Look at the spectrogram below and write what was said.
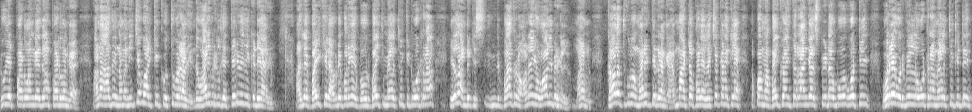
டூயட் பாடுவாங்க இதெல்லாம் பாடுவாங்க. ஆனால் அது நம்ம நிஜ வாழ்க்கைக்கு ஒத்து வராது. இந்த வாலிபர்களுக்கு அது தெரிவதே கிடையாது. அதில் பைக்கில் அப்படியே பாருங்கள் இப்போ ஒரு பைக் மேலே தூக்கிட்டு ஓட்டுறான். இதெல்லாம் அன்றைக்கு இந்த பார்க்குறோம் அநேக வாலிபர்கள் ம- காலத்துக்குள்ள மறைத்திடுறாங்க அம்மாட்ட பல லட்சக்கணக்கில் அப்பா அம்மா பைக் வாங்கி தர்றாங்க. ஸ்பீடாக ஓட்டி ஒரே ஒரு வீலில் ஓட்டுறான். மேலே தூக்கிட்டு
